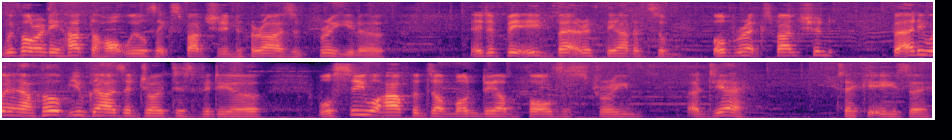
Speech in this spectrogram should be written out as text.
we've already had the Hot Wheels expansion in Horizon 3, you know. It'd have been better if they added some other expansion. But anyway, I hope you guys enjoyed this video. We'll see what happens on Monday on Forza stream. And yeah, take it easy.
